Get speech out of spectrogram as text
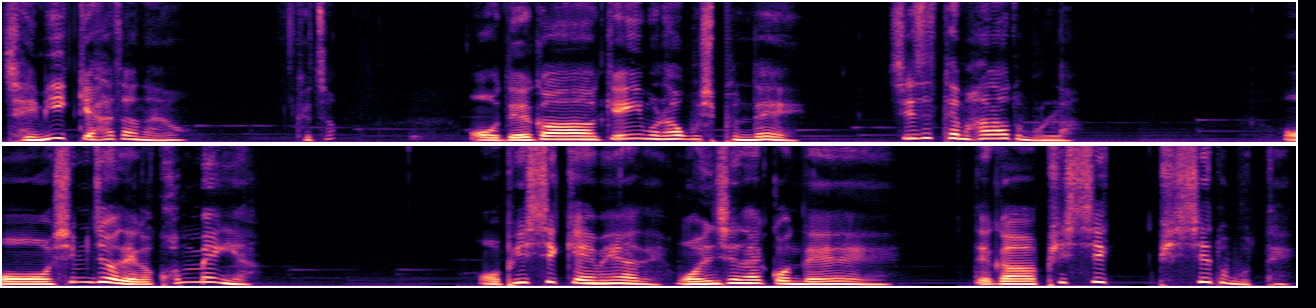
재미있게 하잖아요. 그죠? 어, 내가 게임을 하고 싶은데 시스템 하나도 몰라. 어, 심지어 내가 컴맹이야. 어, PC 게임 해야 돼. 원신 할 건데 내가 PC PC도 못 해.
